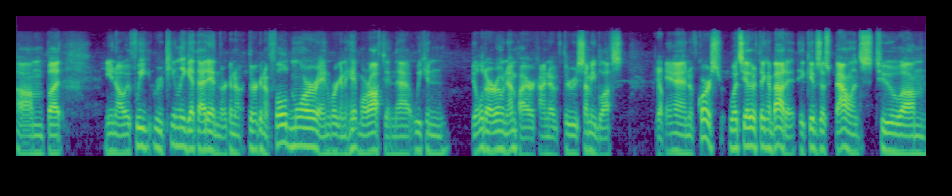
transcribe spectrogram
Um, but you know if we routinely get that in they're gonna they're gonna fold more and we're gonna hit more often that we can build our own empire kind of through semi bluffs. Yep. and of course what's the other thing about it? It gives us balance to um,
